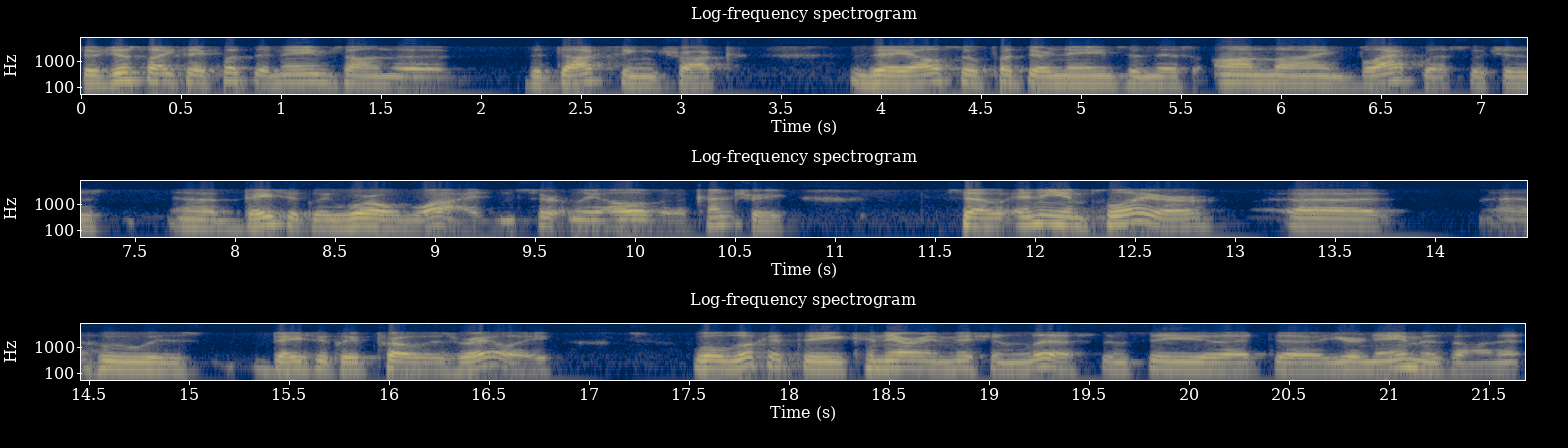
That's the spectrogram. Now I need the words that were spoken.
So just like they put the names on the, the doxing truck, they also put their names in this online blacklist, which is uh, basically worldwide and certainly all over the country. So any employer uh, uh who is basically pro-Israeli will look at the Canary Mission list and see that uh, your name is on it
